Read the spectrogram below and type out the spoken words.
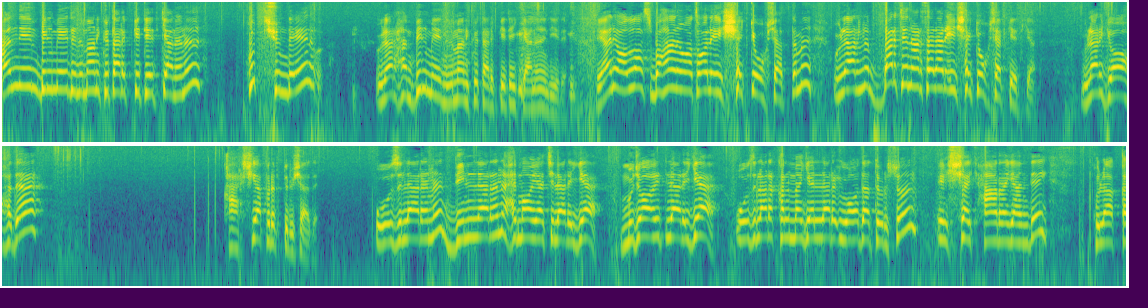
qanday bilmaydi nimani ko'tarib ketayotganini, xuddi shunday ular ham bilmaydi nimani ko'tarib ketayotganini deydi. Ya'ni Alloh subhanahu va taolo eshakka o'xshatdimi? Ularni barcha narsalari eshakka o'xshab ketgan. Ular gohida qarshi gapirib turishadi. O'zlarini dinlarini himoyachilariga, mujohidlariga o'zlari qilmaganlari uyoqda tursin, eshak hanragandek quloqqa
